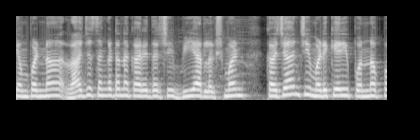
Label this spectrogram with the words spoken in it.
ಕೆಂಪಣ್ಣ, ರಾಜ್ಯ ಸಂಘಟನಾ ಕಾರ್ಯದರ್ಶಿ ಬಿಆರ್ ಲಕ್ಷ್ಮಣ್, ಖಜಾಂಚಿ ಮಡಿಕೇರಿ ಪೊನ್ನಪ್ಪ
